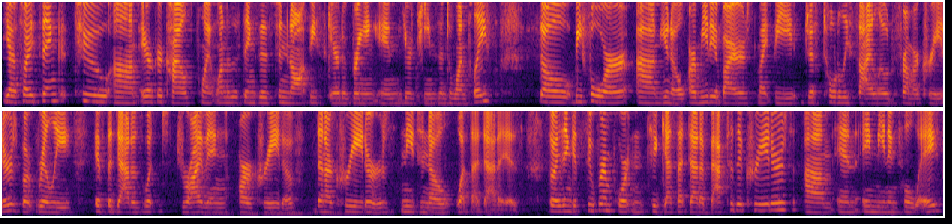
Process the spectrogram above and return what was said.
Yeah, so I think to um, Eric or Kyle's point, one of the things is to not be scared of bringing in your teams into one place. So before, um, you know, our media buyers might be just totally siloed from our creators, but really, if the data is what's driving our creative, then our creators need to know what that data is. So I think it's super important to get that data back to the creators um, in a meaningful way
